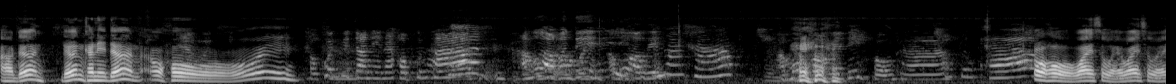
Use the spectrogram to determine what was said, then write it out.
เอาเดิน เดินคันนี้เดินโอ้โหยยขอบคุณพี่จอนนี่นะขอบคุณครับเอามือออกกันดิเอามือออกดิครับเอามือออกไปดิผมครับครับโอ้โหไหวสวยไหวสวย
